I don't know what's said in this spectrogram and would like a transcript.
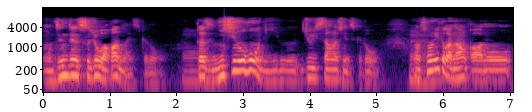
もう全然素性わかんないですけど、とりあえず西の方にいる獣医師さんらしいんですけど、その人がなんかあの、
